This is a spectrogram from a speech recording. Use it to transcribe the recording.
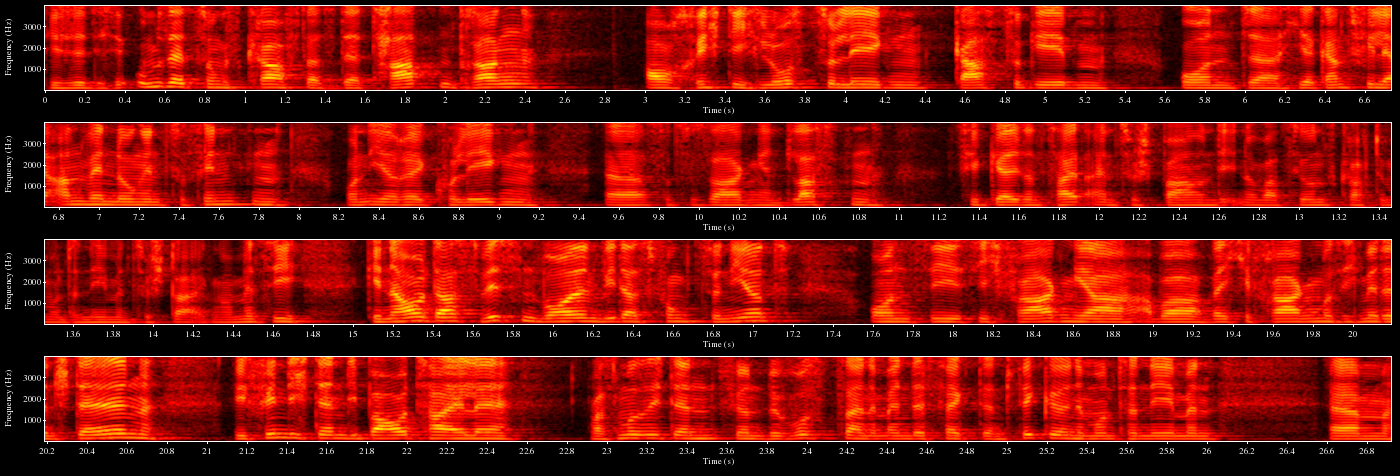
diese, diese Umsetzungskraft, also der Tatendrang, auch richtig loszulegen, Gas zu geben und äh, hier ganz viele Anwendungen zu finden und ihre Kollegen äh, sozusagen entlasten, viel Geld und Zeit einzusparen und die Innovationskraft im Unternehmen zu steigen. Und wenn Sie genau das wissen wollen, wie das funktioniert und Sie sich fragen, ja, aber welche Fragen muss ich mir denn stellen? Wie finde ich denn die Bauteile? Was muss ich denn für ein Bewusstsein im Endeffekt entwickeln im Unternehmen? Ähm,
